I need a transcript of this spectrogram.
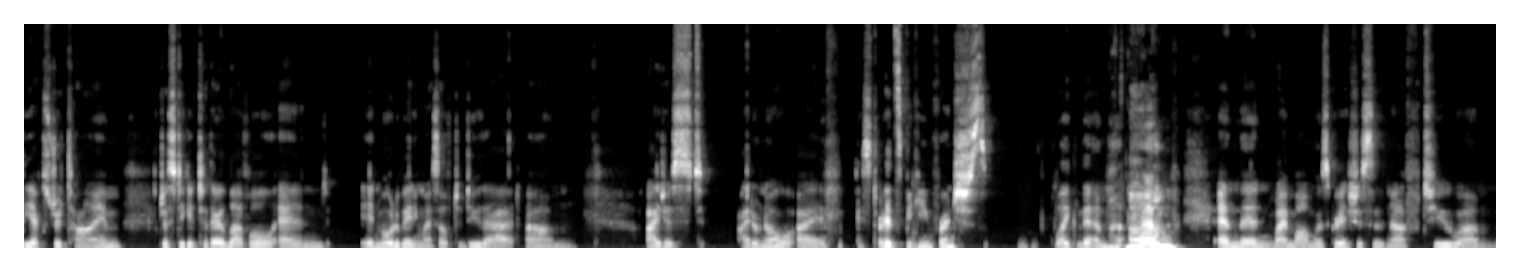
the extra time just to get to their level, and in motivating myself to do that, um, I just I don't know I I started speaking French like them. Um, and then my mom was gracious enough to um,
